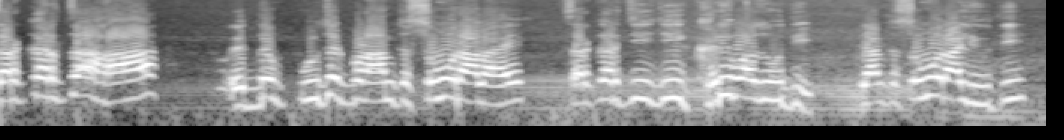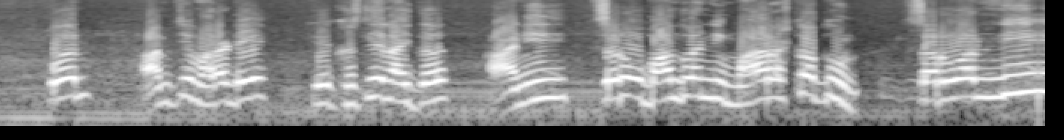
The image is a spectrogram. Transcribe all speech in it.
सरकारचा हा एकदम पुळचटपणा आमच्यासमोर आला आहे. सरकारची जी खरी बाजू होती ती आमच्यासमोर आली होती. पण आमचे मराठे हे खचले नाहीत आणि सर्व बांधवांनी महाराष्ट्रातून सर्वांनी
